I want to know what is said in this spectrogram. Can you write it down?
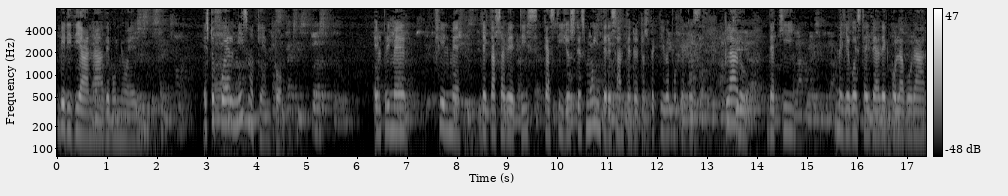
Viridiana de Buñuel. Esto fue al mismo tiempo. El primer filme de Casavetis, Castillos, que es muy interesante en retrospectiva porque, pues, claro, de aquí me llegó esta idea de colaborar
